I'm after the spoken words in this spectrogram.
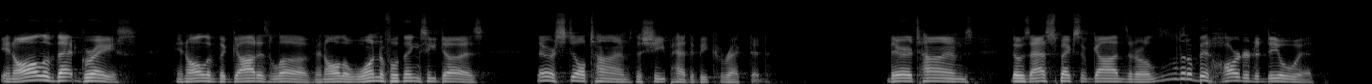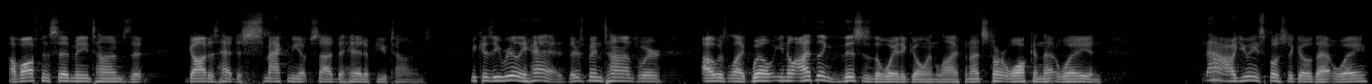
in all of that grace, in all of the God is love, and all the wonderful things he does, there are still times the sheep had to be corrected. There are times those aspects of God that are a little bit harder to deal with. I've often said many times that God has had to smack me upside the head a few times because He really has. There's been times where I was like, well, you know, I think this is the way to go in life. And I'd start walking that way, and no, you ain't supposed to go that way.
